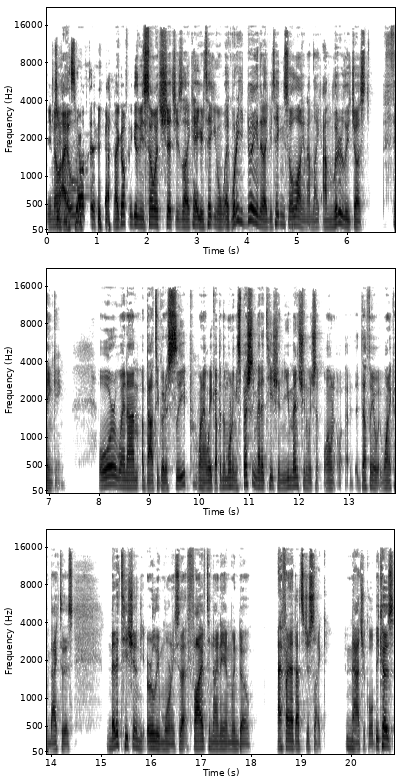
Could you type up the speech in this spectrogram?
You know, Yeah, I so- love to Yeah. my girlfriend gives me so much shit. She's like, "Hey, you're taking like, what are you doing in there? Like, you're taking so long." And I'm like, "I'm literally just thinking." Or when I'm about to go to sleep, when I wake up in the morning, especially meditation. You mentioned, which I uh, definitely want to come back to this, meditation in the early morning. So that five to nine a.m. window, I find that that's just like magical because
